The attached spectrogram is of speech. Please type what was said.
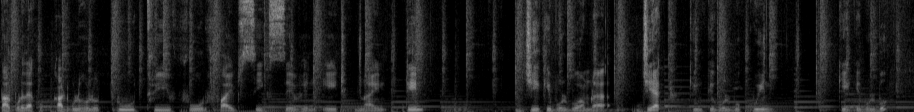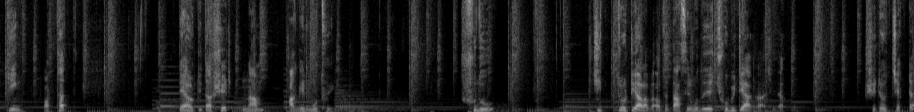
তারপরে দেখো কার্ডগুলো হলো two three four five six seven eight nine ten J K বলব আমরা জ্যাক, কিউকে বলব কুইন কে কে বলব কিং। অর্থাৎ তেরোটি তাসের নাম। আগের মতোই। শুধু চিত্রটি আলাদা, অর্থাৎ তাসের মধ্যে যে ছবিটি আঁকা আছে, দেখো। সেটা হচ্ছে একটা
